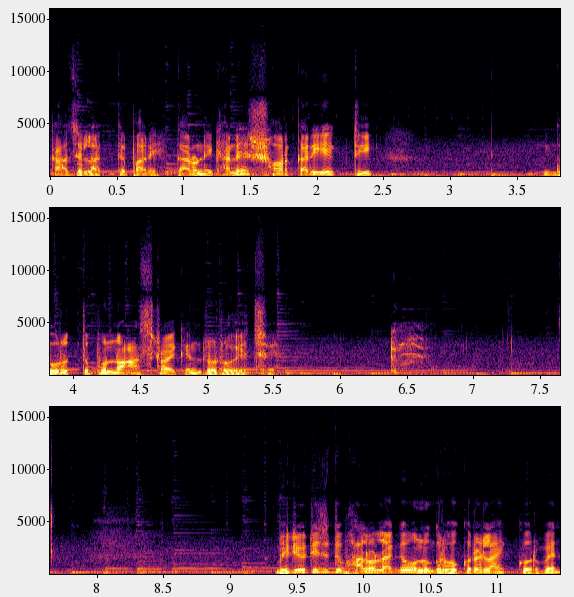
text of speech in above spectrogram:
কাজে লাগতে পারে। কারণ এখানে সরকারি একটি গুরুত্বপূর্ণ আশ্রয় কেন্দ্র রয়েছে। ভিডিওটি যদি ভালো লাগে, অনুগ্রহ করে লাইক করবেন।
